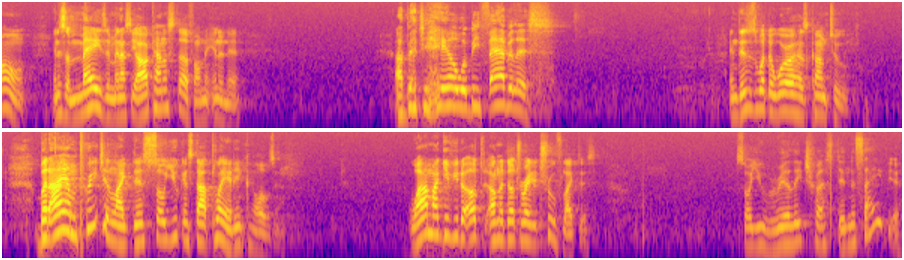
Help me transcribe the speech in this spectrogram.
own. And it's amazing, man. I see all kind of stuff on the internet. I bet you hell would be fabulous. And this is what the world has come to. But I am preaching like this so you can stop playing in closing. Why am I giving you the unadulterated truth like this? So you really trust in the Savior.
